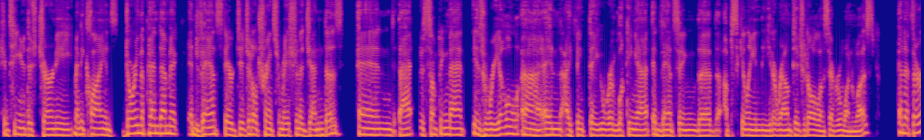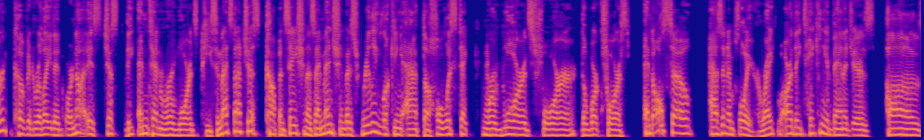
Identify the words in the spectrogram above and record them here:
continue this journey? Many clients during the pandemic advanced their digital transformation agendas. And that is something that is real. Uh, and I think they were looking at advancing the, the upskilling need around digital as everyone was. And a third, COVID related or not, is just the end to end rewards piece. And that's not just compensation, as I mentioned, but it's really looking at the holistic rewards for the workforce and also as an employer, right? Are they taking advantages of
